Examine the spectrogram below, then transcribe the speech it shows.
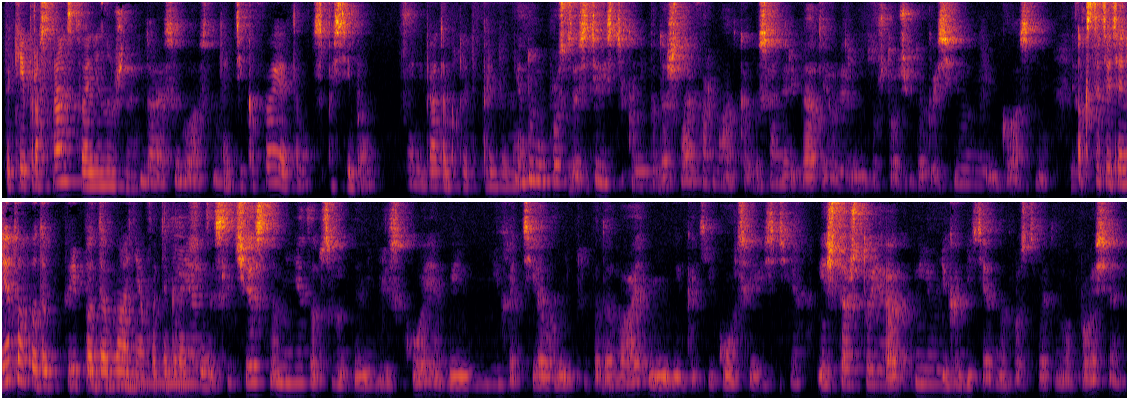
Такие пространства, они нужны. Да, я согласна. Антикафе — это спасибо ребятам, кто это придумал. Я думаю, просто стилистика не подошла, формат, как бы сами ребята, я уверена, то, что очень агрессивные и классные. А, кстати, у тебя нет опыта преподавания фотографии? Нет, если честно, мне это абсолютно не близко, я бы не хотела ни преподавать, ни никакие курсы вести. Я считаю, что я как минимум некомпетентна просто в этом вопросе.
